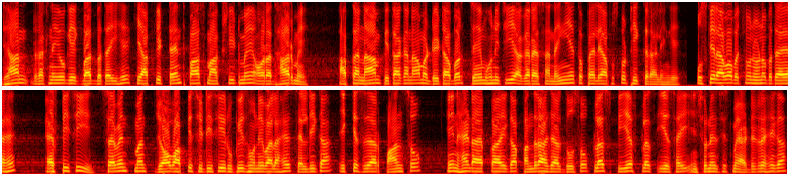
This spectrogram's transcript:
ध्यान रखने योग्य एक बात बताई है कि आपकी टेंथ पास मार्कशीट में और आधार में आपका नाम पिता का नाम और डेट ऑफ़ बर्थ सेम होनी चाहिए। अगर ऐसा नहीं है तो पहले आप उसको ठीक करा लेंगे। उसके अलावा बच्चों ने उन्होंने बताया है F T C seventh month job आपकी सी टी सी रुपीज़ होने वाला है। सैलरी का इक्कीस हज़ार पाँच सौ। इन हैंड आपका आएगा पंद्रह हज़ार दो सौ plus P F plus E S I insurance इसमें एडेड रहेगा।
